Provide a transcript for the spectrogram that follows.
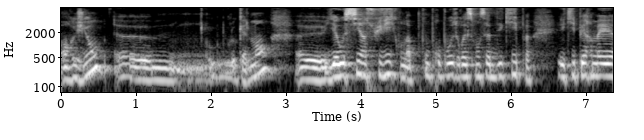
en région ou localement. il y a aussi un suivi qu'on propose aux responsables d'équipe et qui permet,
